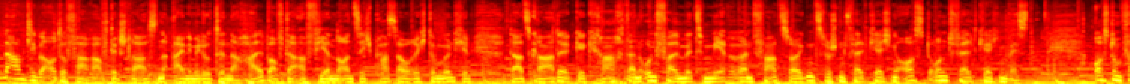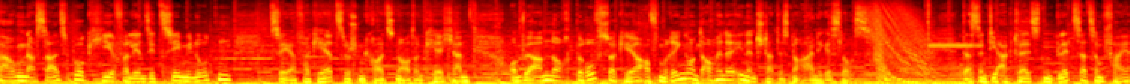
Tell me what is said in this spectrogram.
Guten Abend, liebe Autofahrer auf den Straßen. Eine Minute nach halb auf der A94 Passau Richtung München. Da hat es gerade gekracht, ein Unfall mit mehreren Fahrzeugen zwischen Feldkirchen Ost und Feldkirchen West. Ostumfahrung nach Salzburg, hier verlieren Sie 10 Minuten. Zäher Verkehr zwischen Kreuz Nord und Kirchheim. Und wir haben noch Berufsverkehr auf dem Ring und auch in der Innenstadt ist noch einiges los. Das sind die aktuellsten Blitzer zum Feiern.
